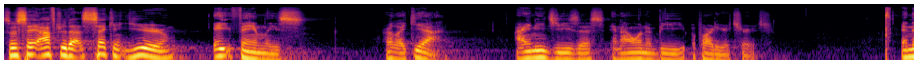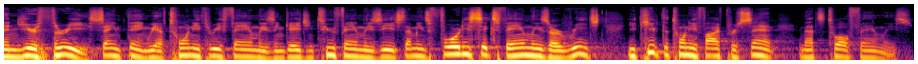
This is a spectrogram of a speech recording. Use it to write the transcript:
So, say after that second year, eight families are like, yeah, I need Jesus and I want to be a part of your church. And then year three, same thing. We have 23 families engaging two families each. That means 46 families are reached. You keep the 25%, and that's 12 families.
